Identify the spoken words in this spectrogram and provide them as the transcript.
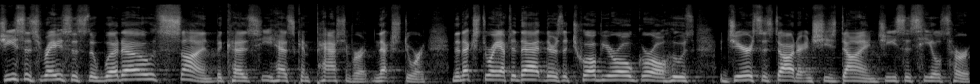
Jesus raises the widow's son because he has compassion for her. Next story. The next story after that, there's a 12 year old girl who's Jairus' daughter and she's dying. Jesus heals her.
